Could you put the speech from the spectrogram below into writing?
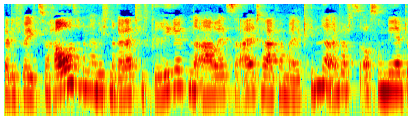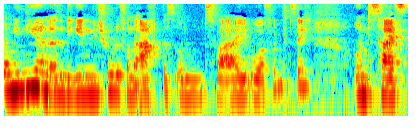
Dadurch, wenn ich zu Hause bin, habe ich einen relativ geregelten Arbeitsalltag, weil meine Kinder einfach das auch so mehr dominieren. Also die gehen in die Schule von 8 bis um 2.50 Uhr. Und das heißt,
